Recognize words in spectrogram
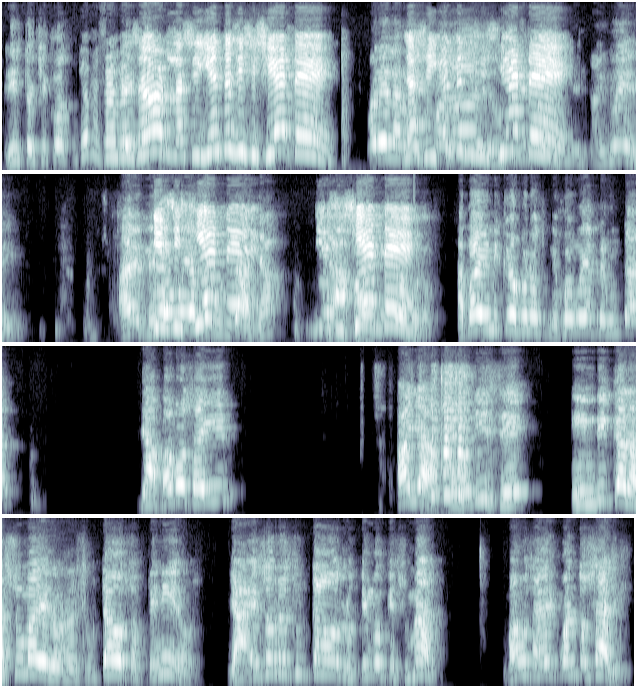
¿Listo, chicos? Yo me sé. Profesor, la siguiente es 17. ¿Cuál es la, La siguiente de 17. 289? A ver, mejor voy a 17. preguntar, ¿ya? Ya, apaguen 17. micrófonos. Apaguen micrófonos, mejor voy a preguntar. Ya, vamos a ir. Ah, ya, pero dice, indica la suma de los resultados obtenidos. Ya, esos resultados los tengo que sumar. Vamos a ver cuánto sale.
